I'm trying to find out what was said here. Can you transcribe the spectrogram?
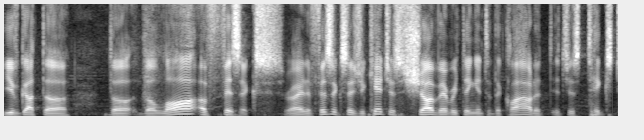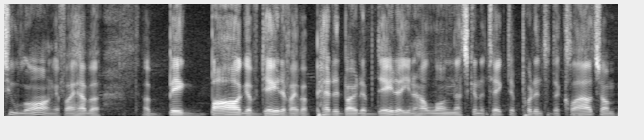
You've got the, the, the law of physics, right? If physics says you can't just shove everything into the cloud, it, it just takes too long. If I have a, a big bog of data, if I have a petabyte of data, you know how long that's going to take to put into the cloud? So I'm,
